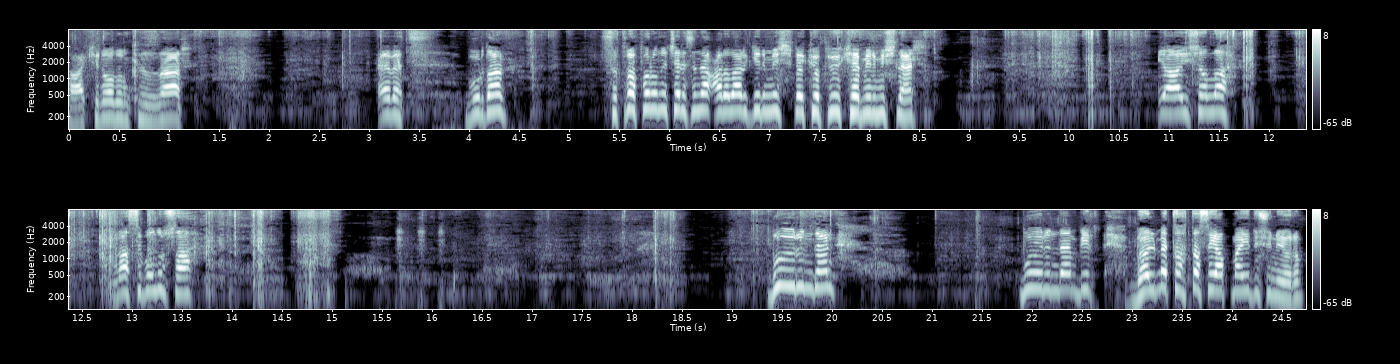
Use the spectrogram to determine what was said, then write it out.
Sakin olun kızlar. Evet. Buradan straforun içerisine arılar girmiş ve köpüğü kemirmişler. Ya inşallah nasip olursa bu üründen bu üründen bir bölme tahtası yapmayı düşünüyorum.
